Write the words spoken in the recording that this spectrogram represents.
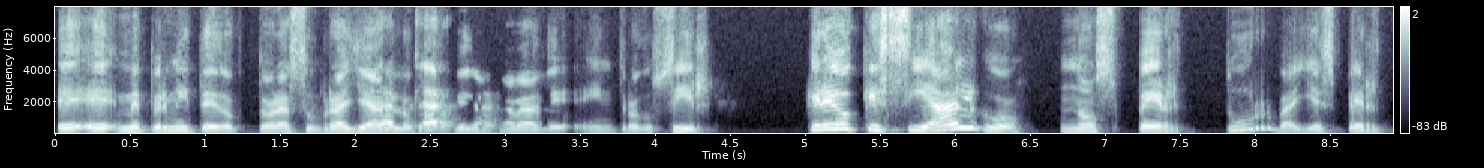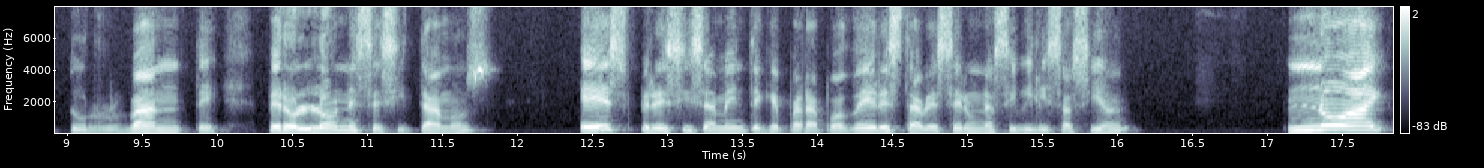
eh, eh, me permite, doctora, subrayar lo que usted acaba de introducir. Creo que si algo nos perturba y es perturbante, pero lo necesitamos, es precisamente que para poder establecer una civilización, no hay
